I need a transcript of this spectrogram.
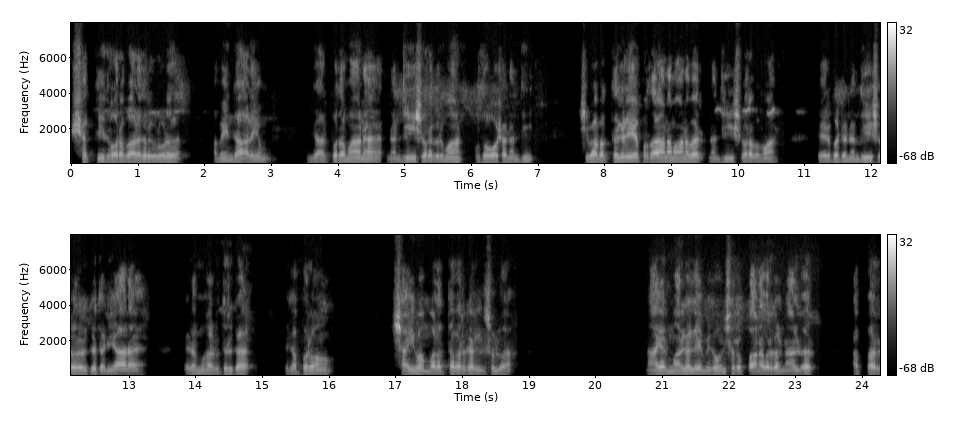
சக்தி தோரபாலகர்களோடு அமைந்த ஆலயம். இங்கே அற்புதமான நந்தீஸ்வர பெருமான் பிரதோஷ நந்தி. சிவபக்தர்களே பிரதானமானவர் நந்தீஸ்வர பகவான் வேறுபட்ட நந்தீஸ்வரருக்கு தனியான இடம் அடுத்திருக்கா இதுக்கப்புறம் சைவம் வளர்த்தவர்கள் சொல்வார். நாயன்மார்களே மிகவும் சிறப்பானவர்கள் நால்வர். அப்பர்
